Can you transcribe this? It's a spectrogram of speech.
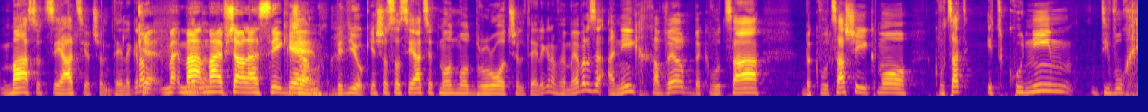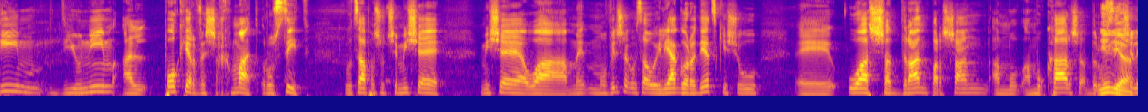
מה האסוציאציות של טלגרם. כן, מה- מה מה אפשר להשיג כן, שם? בדיוק. יש אסוציאציות מאוד מאוד ברורות של טלגרם, ומעבר לזה, אני חבר בקבוצה, בקבוצה שהיא כמו קבוצת עדכונים, דיווחים, דיונים על פוקר ושחמט, רוסית. קבוצה פשוט שמי ש... מי שהוא המוביל של הקבוצה הוא איליה גורודצקי, שהוא אה, הוא השדרן, פרשן המו- המוכר ש- ברוסית איליה, של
